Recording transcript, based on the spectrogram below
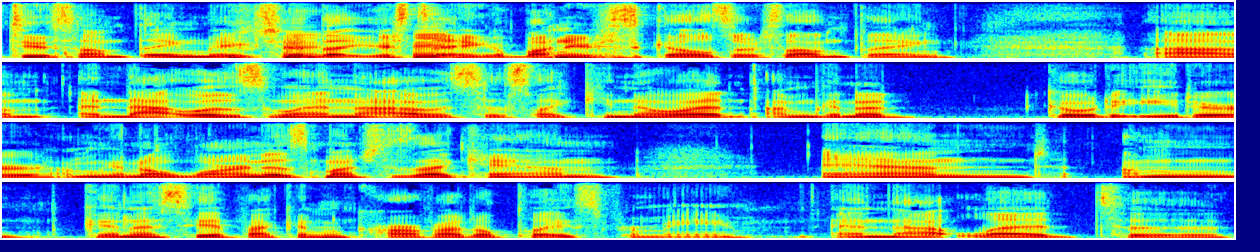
do something, make sure that you're staying up on your skills or something." Um, and that was when I was just like, you know what, I'm gonna go to Eater, I'm gonna learn as much as I can, and I'm gonna see if I can carve out a place for me, and that led to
